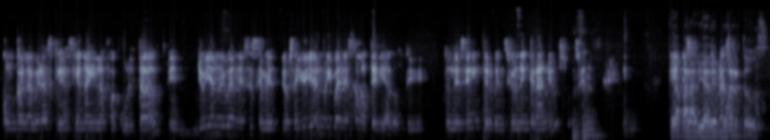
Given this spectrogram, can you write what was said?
con calaveras que hacían ahí en la facultad. yo ya no iba en ese semestre, o sea, yo ya no iba en esa materia donde, donde hacen intervención en cráneos, o sea, en, que era para Día de Muertos.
